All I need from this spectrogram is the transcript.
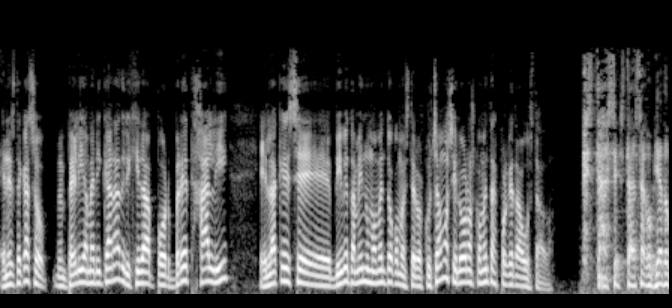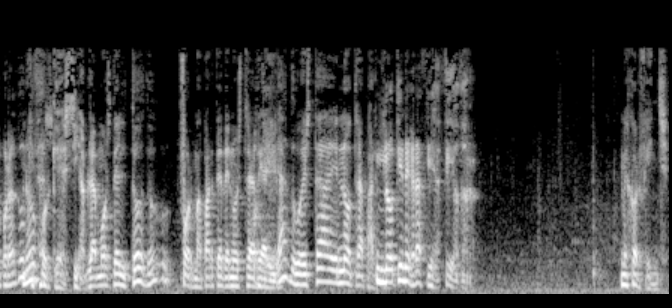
en este caso, peli americana dirigida por Brett Halley en la que se vive también un momento como este. Lo escuchamos y luego nos comentas por qué te ha gustado. ¿Estás, estás agobiado por algo? No, porque si hablamos del todo, ¿forma parte de nuestra realidad o está en otra parte? No tiene gracia, Theodore. Mejor Finch.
